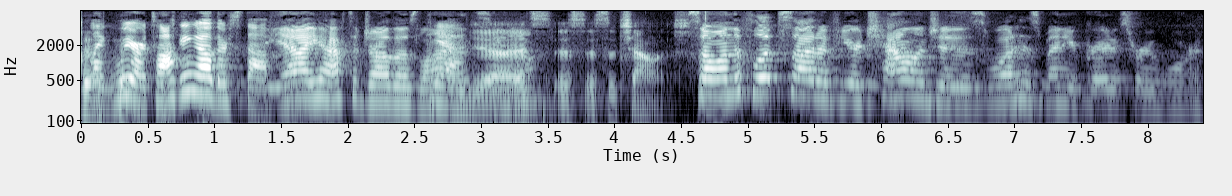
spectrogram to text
Like we are talking other stuff. Yeah, you have to draw those lines. you yeah know? it's, it's it's a challenge So on the flip side of your challenges, what has been your greatest reward?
